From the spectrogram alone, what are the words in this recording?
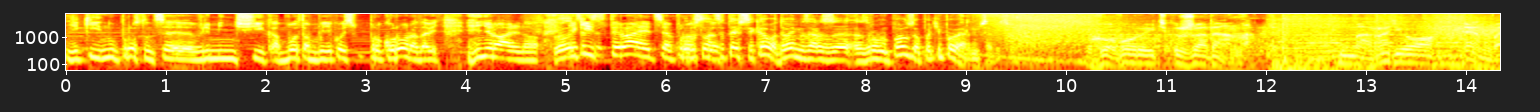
який ну просто це временщик, або там якогось прокурора, навіть генерального, Ну, це- який це- стирається просто. Руслан, це теж цікаво. Давай ми зараз е, зробимо паузу, а потім повернемося до цього. Говорить Жадан на радіо НВ.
